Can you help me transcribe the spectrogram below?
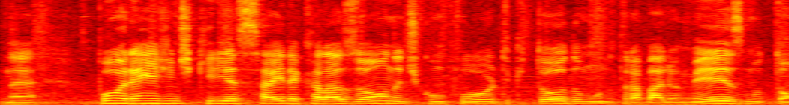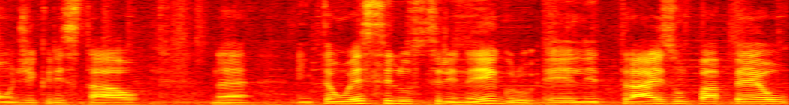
né? Porém, a gente queria sair daquela zona de conforto que todo mundo trabalha o mesmo tom de cristal, né? Então, esse lustre negro, ele traz um papel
